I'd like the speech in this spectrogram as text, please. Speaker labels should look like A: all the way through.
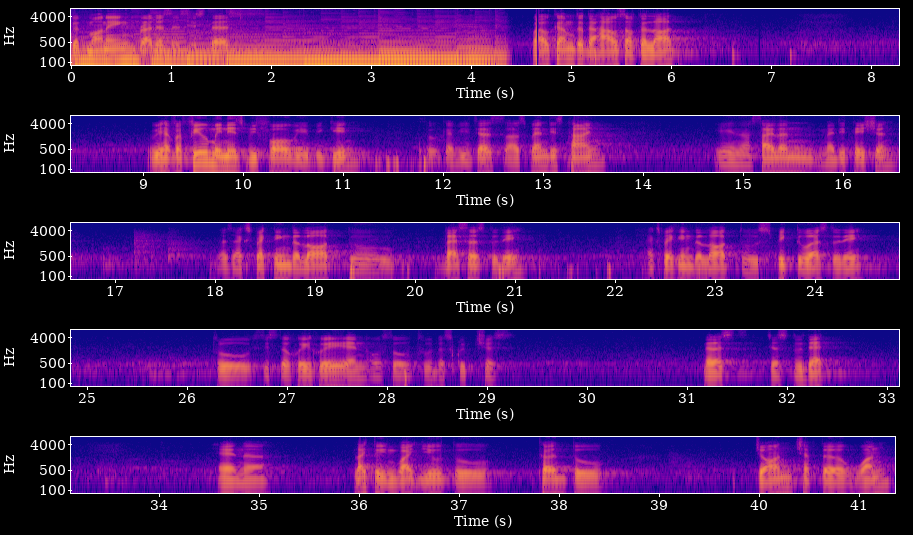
A: Good morning, brothers and sisters. Welcome to the house of the Lord. We have a few minutes before we begin, so can we just uh, spend this time in a silent meditation, just expecting the Lord to bless us today, expecting the Lord to speak to us today through Sister Hui Hui and also through the scriptures. Let us just do that. And uh, I'd like to invite you to turn to John chapter 1.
